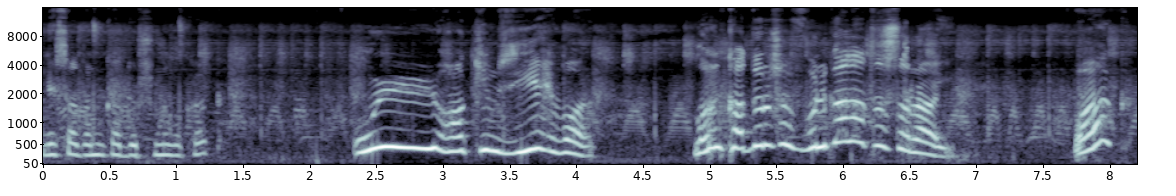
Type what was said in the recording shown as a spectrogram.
Neyse adamın kadrosuna bakak. Uy Hakim Ziyeh var. Lan kadrosu full Galatasaray. Bak.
